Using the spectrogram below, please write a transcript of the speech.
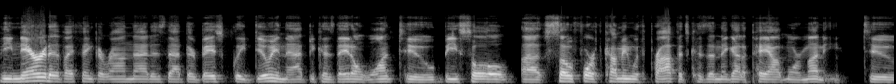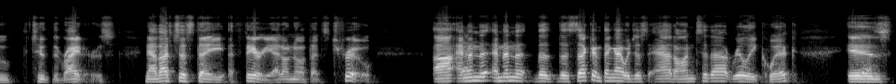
the narrative I think around that is that they're basically doing that because they don't want to be so uh, so forthcoming with profits because then they got to pay out more money to to the writers. Now that's just a, a theory. I don't know if that's true. Uh, and then the, and then the, the the second thing I would just add on to that really quick is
